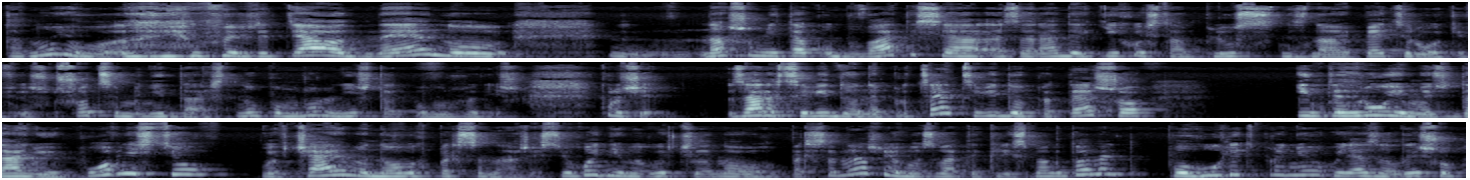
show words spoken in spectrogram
та ну його, якби життя одне, ну нащо мені так убиватися заради якихось там плюс, не знаю, 5 років. Що це мені дасть? Ну, помру раніше, так помру раніше. Коротше, зараз це відео не про це, це відео про те, що інтегруємось в Данію повністю, вивчаємо нових персонажів. Сьогодні ми вивчили нового персонажа, його звати Кріс Макдональд. Погугліть про нього, я залишу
